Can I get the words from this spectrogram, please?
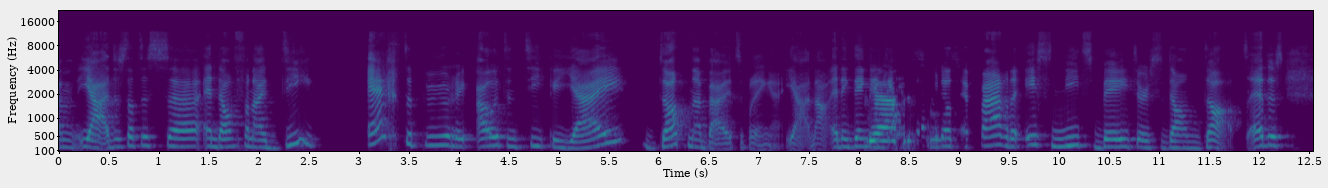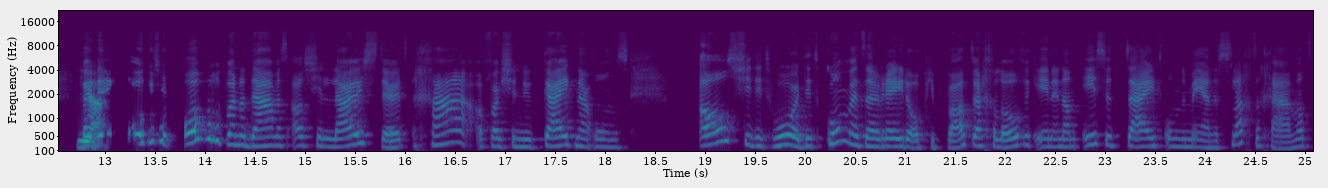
Um, ja, dus dat is, uh, en dan vanuit die echte, pure, authentieke jij dat naar buiten brengen. Ja, nou, en ik denk ja, dat we dat ervaren, er is niets beters dan dat. Hè? Dus wij ja. denken ook een soort oproep aan de dames, als je luistert, ga, of als je nu kijkt naar ons, als je dit hoort, dit komt met een reden op je pad, daar geloof ik in. En dan is het tijd om ermee aan de slag te gaan. Want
